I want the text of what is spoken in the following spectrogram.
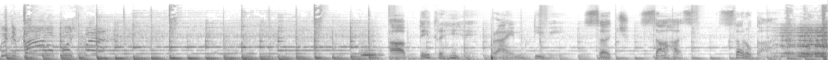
कुछ पुष्प। आप देख रहे हैं प्राइम टीवी सच साहस। सरोकार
